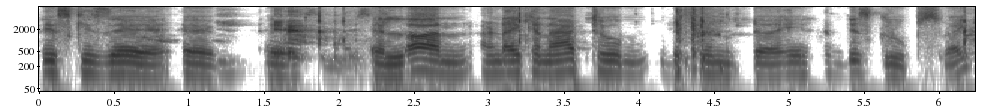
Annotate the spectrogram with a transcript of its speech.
disk is a a, a, a LUN, and I can add to different uh, disk groups, right?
